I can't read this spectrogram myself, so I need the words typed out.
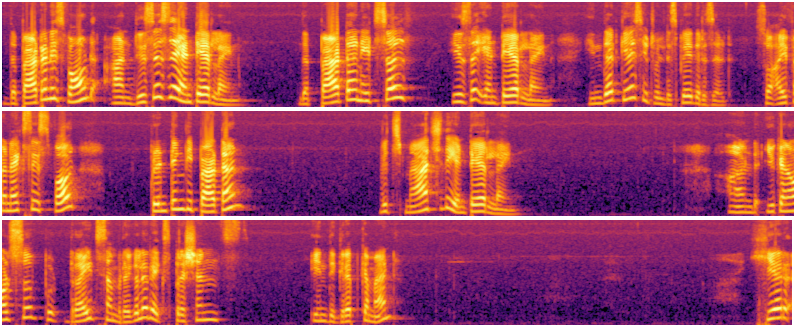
the pattern is found and this is the entire line. The pattern itself is the entire line. In that case it will display the result. So hyphen x is for printing the pattern which match the entire line. And you can also put write some regular expressions in the grep command here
